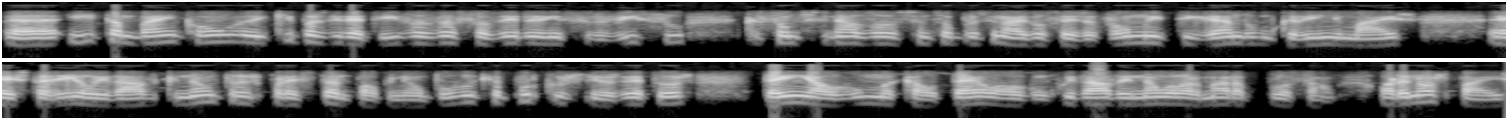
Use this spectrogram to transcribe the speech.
eh, e também com equipas diretivas a fazerem serviço que são destinados aos centros operacionais, ou seja, vão mitigando um bocadinho mais esta realidade que não transparece tanto para a opinião pública, porque os senhores diretores têm alguma cautela, algum cuidado em não alarmar a população. Ora, nós pais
